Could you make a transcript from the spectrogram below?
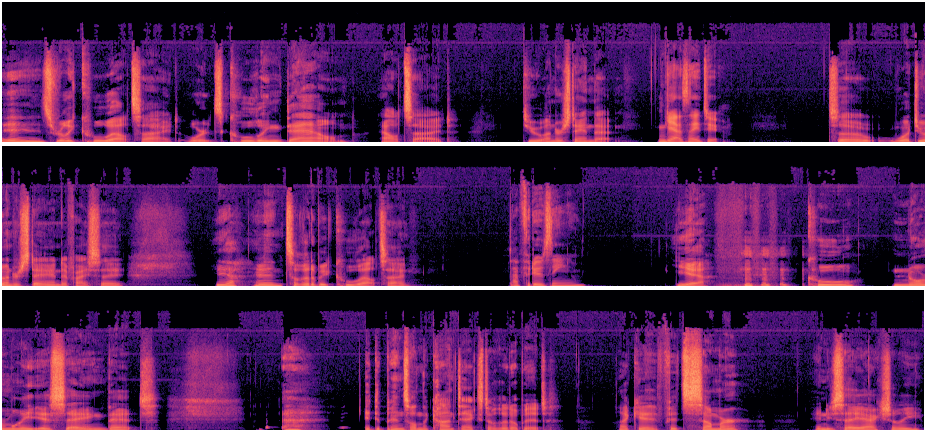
eh, it's really cool outside, or it's cooling down outside. Do you understand that? Yes, I do. So, what do you understand if I say, yeah, it's a little bit cool outside? Tá friozinho. Yeah. cool normally is saying that uh, it depends on the context a little bit. Like if it's summer and you say, actually,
